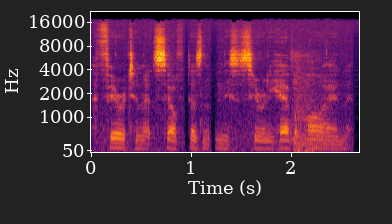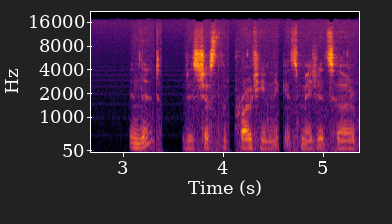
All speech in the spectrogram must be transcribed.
the ferritin itself doesn't necessarily have iron in it. It is just the protein that gets measured. So,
